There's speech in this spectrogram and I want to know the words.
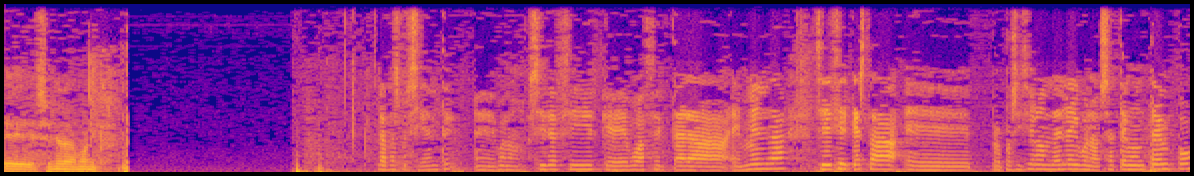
eh, señora Mónica. Grazas, presidente. Eh, bueno, si decir que vou aceptar a emenda, si decir que esta eh, proposición de lei, bueno, xa ten un tempo,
